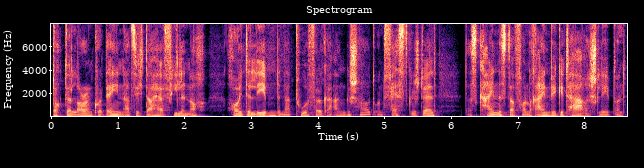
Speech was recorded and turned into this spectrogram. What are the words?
Dr. Lauren Cordain hat sich daher viele noch heute lebende Naturvölker angeschaut und festgestellt, dass keines davon rein vegetarisch lebt und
